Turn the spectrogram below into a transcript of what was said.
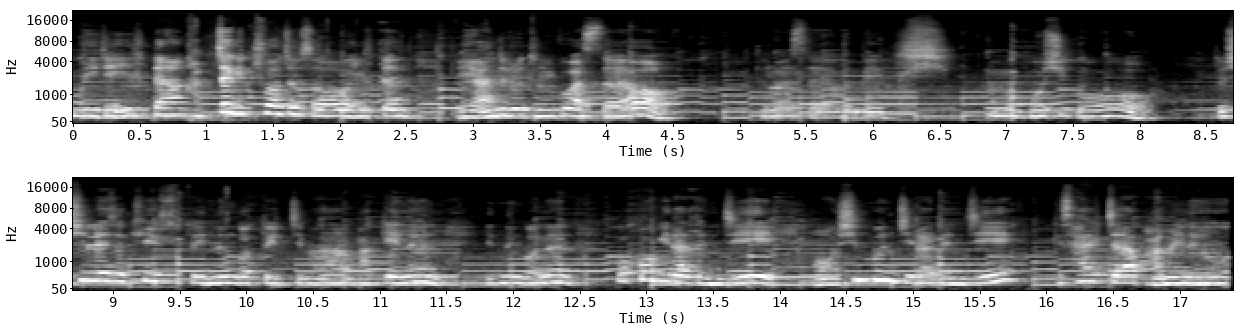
근데 이제 일단 갑자기 추워져서 일단 예, 안으로 들고 왔어요. 들어왔어요. 근데 한번 보시고 또 실내에서 키울 수도 있는 것도 있지만 밖에는 있는 거는 뽁뽁이라든지 어, 신문지라든지 이렇게 살짝 밤에는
